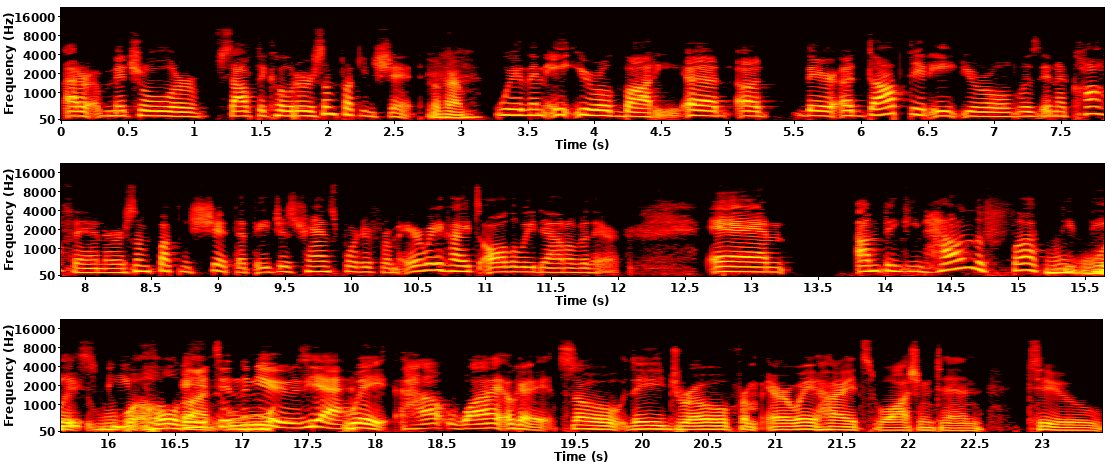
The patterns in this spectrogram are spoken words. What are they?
I don't know, Mitchell or South Dakota or some fucking shit Okay. with an eight year old body. Uh, uh, their adopted eight year old was in a coffin or some fucking shit that they just transported from Airway Heights all the way down over there. And I'm thinking, how in the fuck did Wait, these wh- people? hold on. It's in the news, yeah. Wait, how why okay, so they drove from Airway Heights, Washington to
